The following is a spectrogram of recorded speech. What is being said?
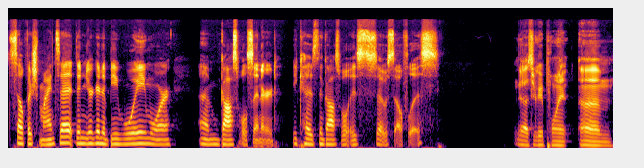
selfish mindset, then you're going to be way more um, gospel centered because the gospel is so selfless. Yeah, that's a great point. Um,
